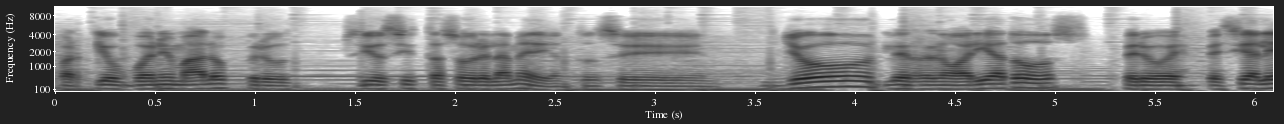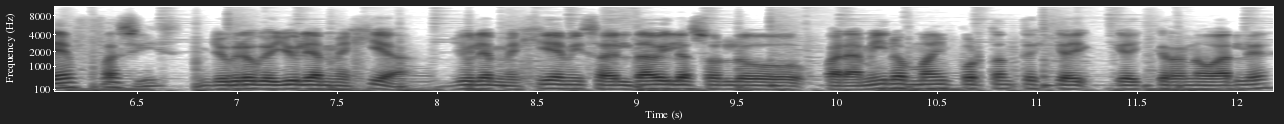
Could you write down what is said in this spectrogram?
partidos buenos y malos, pero sí o sí está sobre la media. Entonces, yo le renovaría a todos, pero especial énfasis, yo creo que Julian Mejía. Julian Mejía y Misael Dávila son los, para mí los más importantes que hay que, hay que renovarle.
